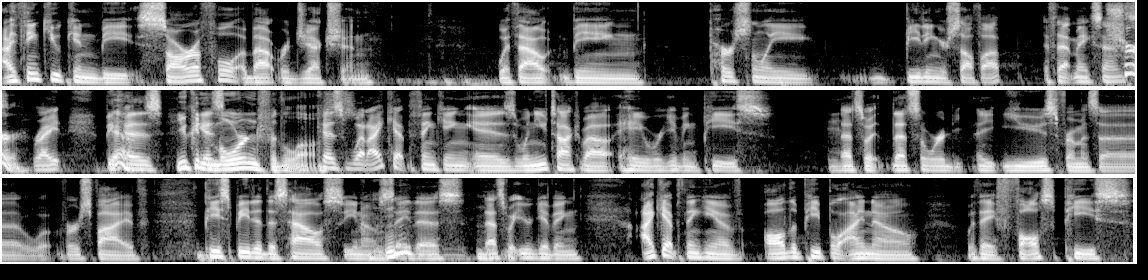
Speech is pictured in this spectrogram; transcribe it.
I think you can be sorrowful about rejection without being personally beating yourself up. If that makes sense, Sure. right? Yeah. Because you can because- mourn for the loss. because what I kept thinking is when you talked about, hey, we're giving peace. Mm-hmm. That's what that's the word you use from it's uh, what, verse five. Peace be to this house. You know, say mm-hmm. this. Mm-hmm. That's what you're giving. I kept thinking of all the people I know with a false peace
